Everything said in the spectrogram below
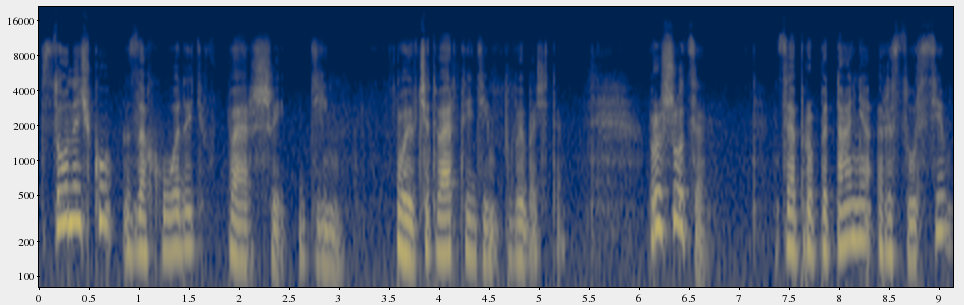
Сонечко заходить в перший дім. Ой, в четвертий дім, вибачте. Про що це? Це про питання ресурсів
